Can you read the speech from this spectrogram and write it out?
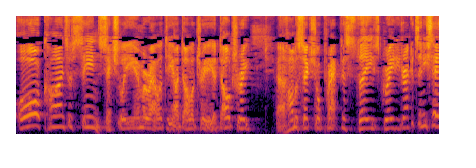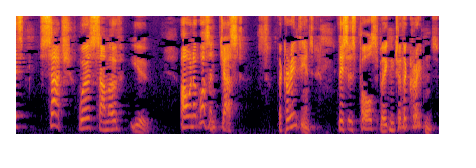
all kinds of sins sexually immorality, idolatry, adultery, uh, homosexual practice, thieves, greedy, drunkards. And he says, Such were some of you. Oh, and it wasn't just the Corinthians. This is Paul speaking to the Cretans.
